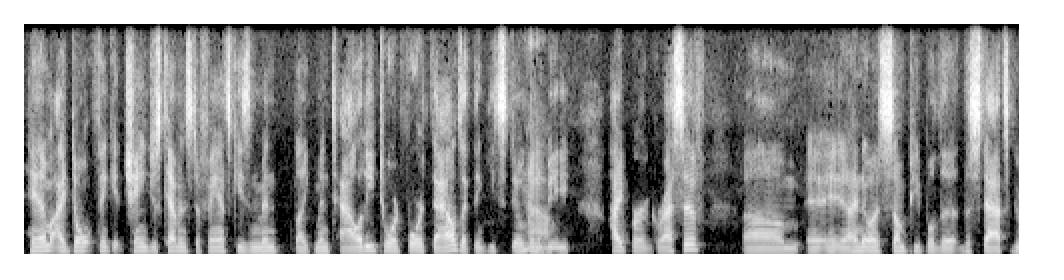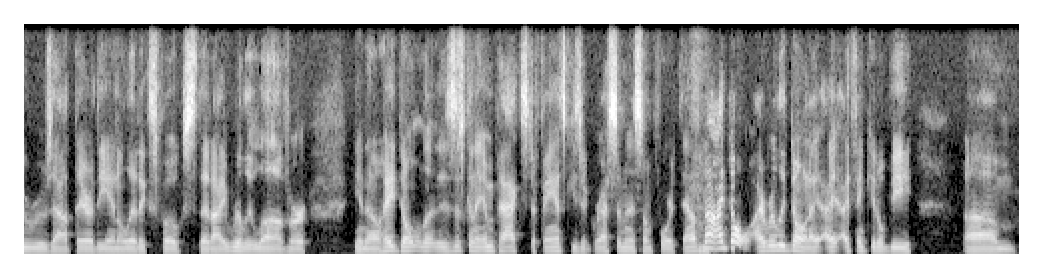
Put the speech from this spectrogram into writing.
him. I don't think it changes Kevin Stefanski's men, like mentality toward fourth downs. I think he's still no. going to be hyper aggressive. Um, and, and, I know as some people, the the stats gurus out there, the analytics folks that I really love are, you know, hey, don't is this going to impact Stefanski's aggressiveness on fourth down? no, I don't. I really don't. I I, I think it'll be. Um,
